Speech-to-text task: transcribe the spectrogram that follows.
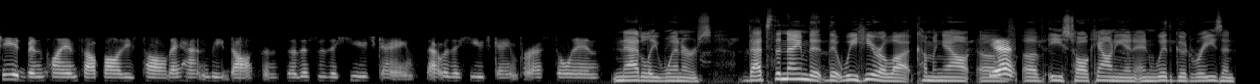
she had been playing softball at East Hall, they hadn't beat Dawson. So this was a huge game. That was a huge game for us to win. Natalie Winters. That's the name that, that we hear a lot coming out of, yes. of East Hall County and, and with good reason.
